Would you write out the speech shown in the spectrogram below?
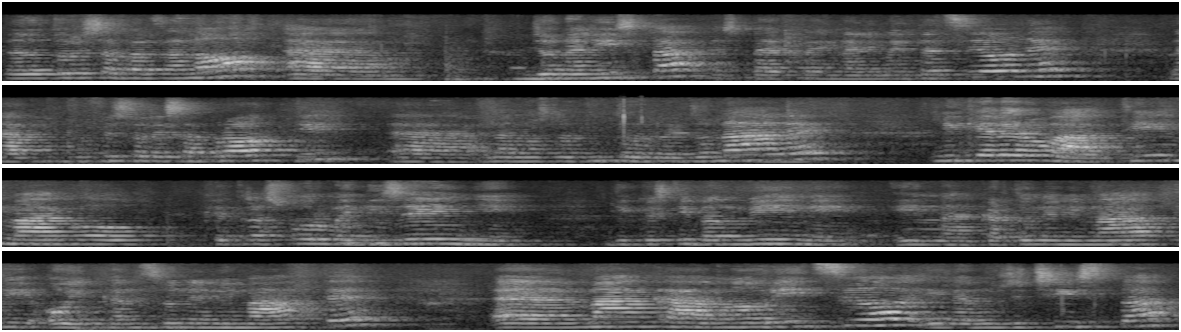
la dottoressa Barzanò, eh, giornalista, esperta in alimentazione, la professoressa Protti, eh, la nostra tutor regionale, Michele Rovati, il mago che trasforma i disegni di questi bambini in cartoni animati o in canzoni animate, eh, manca Maurizio, il musicista,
